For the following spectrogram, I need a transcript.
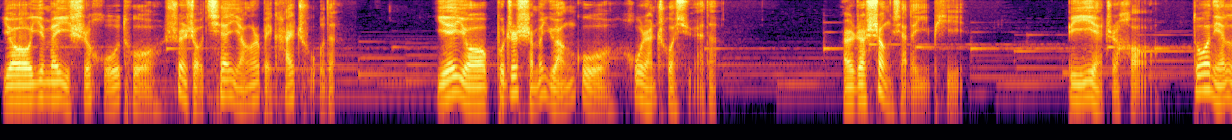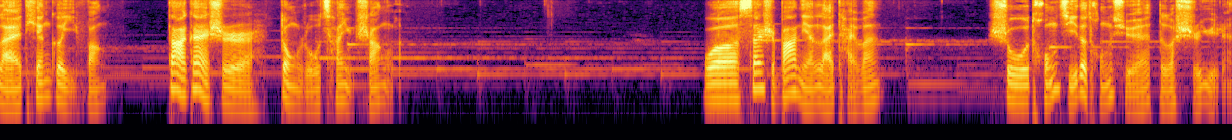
有因为一时糊涂顺手牵羊而被开除的，也有不知什么缘故忽然辍学的，而这剩下的一批，毕业之后多年来天各一方。大概是动如参与商了。我三十八年来台湾，属同级的同学得十余人，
